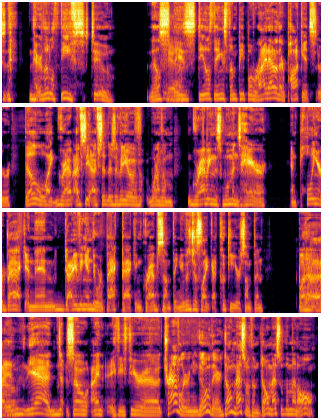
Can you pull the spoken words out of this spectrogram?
They're little thieves too. They'll Yeah. they steal things from people right out of their pockets, or they'll like grab. I've seen. I've said there's a video of one of them grabbing this woman's hair and pulling her back, and then diving into her backpack and grabbed something. It was just like a cookie or something But Wow. uh, yeah, so I if if you're a traveler and you go there, don't mess with them. Don't mess with them at all.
